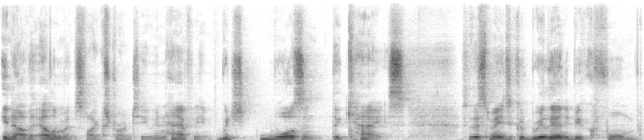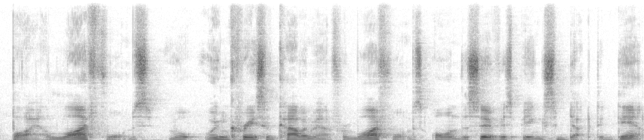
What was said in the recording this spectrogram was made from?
in other elements like strontium and hafnium, which wasn't the case. So this means it could really only be formed by life forms, or increase of carbon amount from life forms on the surface being subducted down.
